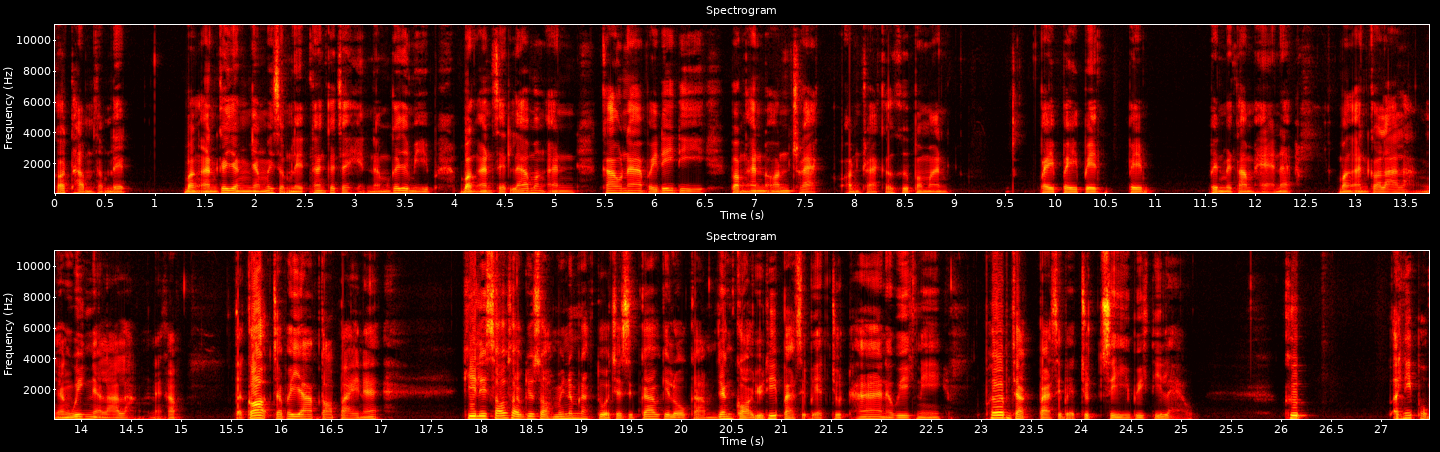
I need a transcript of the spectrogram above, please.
ก็ทำสำเร็จ บางอันก็ยังยังไม่สำเร็จท่านก็จะเห็นนะมันก็จะมีบางอันเสร็จแล้วบางอันก้าวหน้าไปได้ดี บางอัน on track on track ก็คือประมาณไปไปเป็นเป็นเป็นไปตามแผนนะ่ะบางอันก็ล้าหลัง อย่างวิ่งเนี่ยล้าหลังนะครับ แต่ก็จะพยายามต่อไปนะคีรีซอลสามจุดสองมีน้ำหนักตัว 79 กิโลกรัมยังเกาะอยู่ที่ 81.5 นะวีคนี้ เพิ่มจาก 81.4 วีคที่แล้ว คืออันนี้ผม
